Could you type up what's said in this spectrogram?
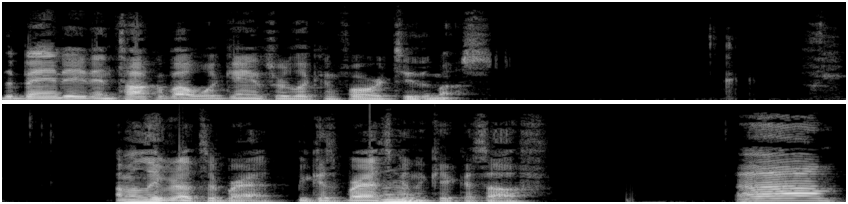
the band-aid and talk about what games we're looking forward to the most? I'm gonna leave it up to Brad because Brad's Mm. gonna kick us off. Um,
